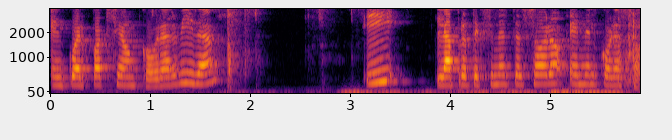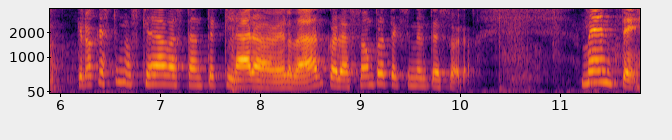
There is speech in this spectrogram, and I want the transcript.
En cuerpo, acción, cobrar vida y la protección del tesoro en el corazón. Creo que esto nos queda bastante clara, ¿verdad? Corazón, protección del tesoro. Mente,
